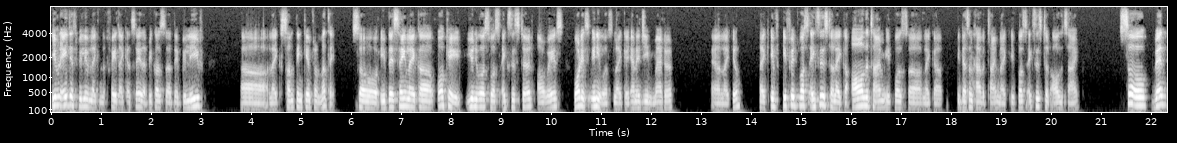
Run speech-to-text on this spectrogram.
even atheists believe like in the faith i can say that because uh, they believe uh, like something came from nothing. So if they're saying like uh, okay universe was existed always what is universe? Like energy matter like you know like if if it was exist uh, like uh, all the time it was uh, like uh, it doesn't have a time like it was existed all the time so when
